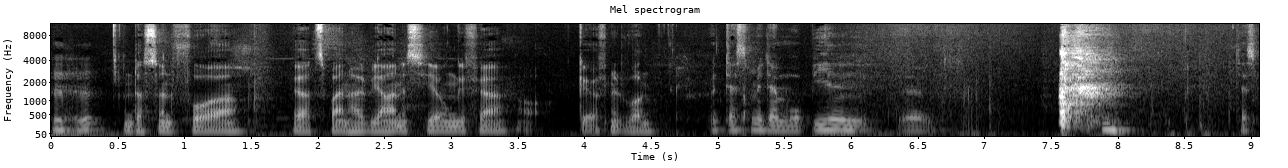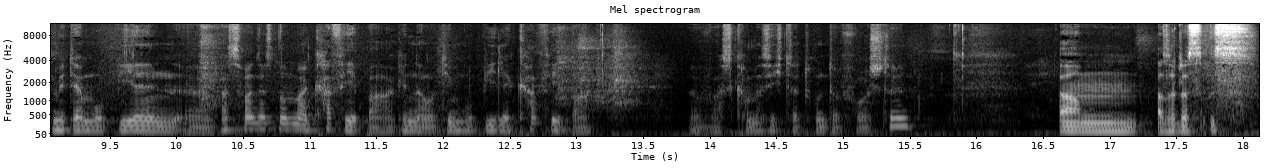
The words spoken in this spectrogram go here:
Mhm. Und das dann vor ja, zweieinhalb Jahren ist hier ungefähr geöffnet worden. Und das mit der mobilen, äh, das mit der mobilen, äh, was war das nochmal? Kaffeebar, genau, die mobile Kaffeebar. Äh, was kann man sich darunter vorstellen? Ähm, also das ist,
